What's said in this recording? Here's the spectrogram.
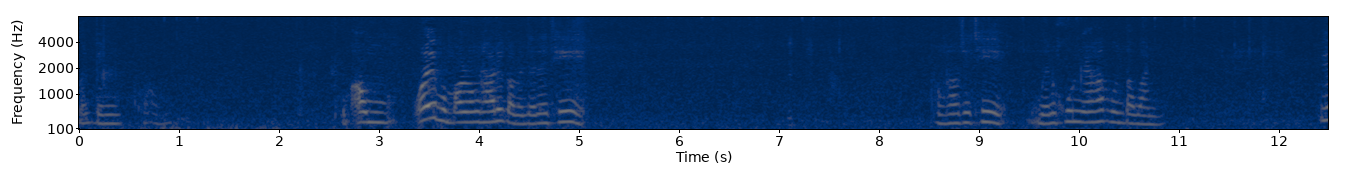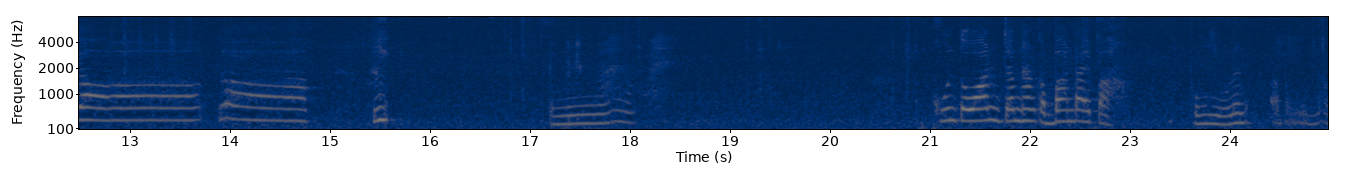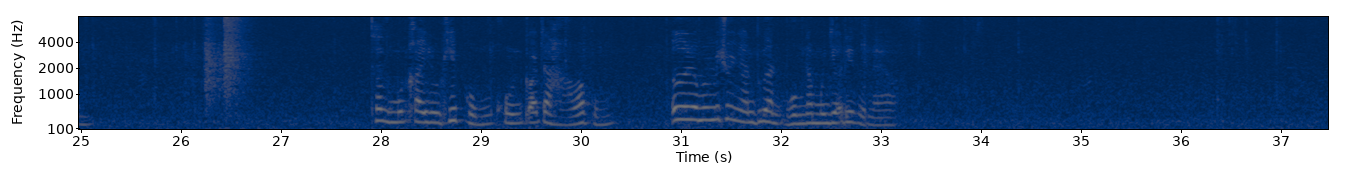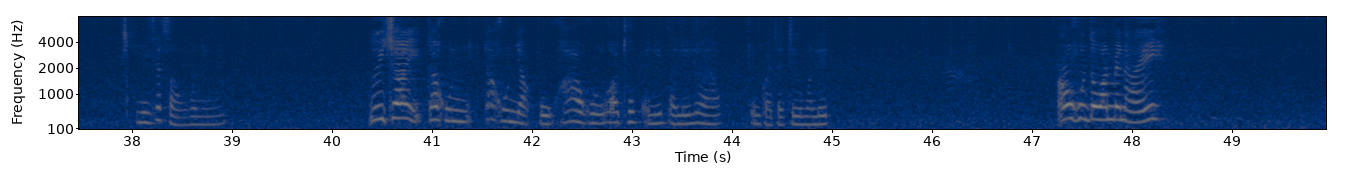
มันเป็นความผมเอาเอ้ยผมเอารองเท้าดีกว่ามันจะได้เท่รองเท้าเท่ๆเหมือนคุณไงครับ คุณตะวันอยากอยากเฮ้ยอันนี้นะ คุณตะวันจำทางกลับบ้านได้ปะผมหิวแล้วถ้าสมมติใครดูคลิปผมคุณก็จะหาว่าผม เออแล้วมันไม่ช่วยงานเพื่อน ผมทำมันเยอะที่สุดแล้ว มีแค่สองคนนี้เอ้ยใช่ ถ้าคุณถ้าคุณอยากปลูกข้าวคุณก็ทุบอันนี้ไปเรื่อยๆครับจนกว่าจะเจอเมล็ด เอ้าคุณตะวันไปไหน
